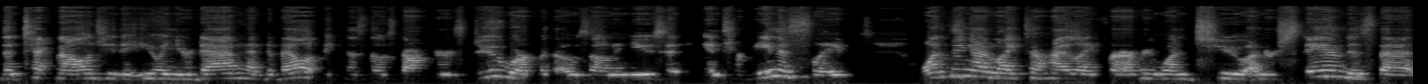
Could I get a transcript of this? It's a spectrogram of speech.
the technology that you and your dad had developed because those doctors do work with ozone and use it intravenously. One thing I'd like to highlight for everyone to understand is that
